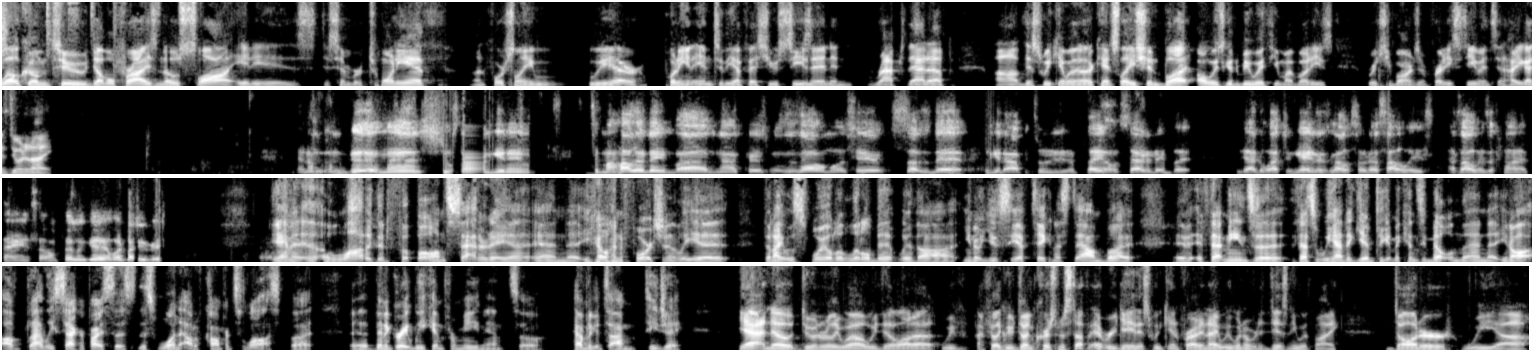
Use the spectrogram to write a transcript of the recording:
Welcome to Double Fries No Slaw. It is December 20th. Unfortunately, we are putting an end to the FSU season and wrapped that up uh, this weekend with another cancellation. But always good to be with you, my buddies Richie Barnes and Freddie Stevenson. How you guys doing tonight? And I'm I'm good, man. Starting to get in to my holiday vibes. Now Christmas is almost here. Sucks that we get the opportunity to play on Saturday, but we got to watch the Gators go, so that's always that's always a fun thing. So I'm feeling good. What about you, Rich? Yeah, man, a lot of good football on Saturday, uh, and uh, you know, unfortunately, uh, the night was spoiled a little bit with uh, you know UCF taking us down. But if, if that means uh, that's what we had to give to get McKenzie Milton, then uh, you know I'll, I'll, gladly sacrifice this this one out of conference loss. But uh, been a great weekend for me, man. So having a good time, TJ. Yeah, no, doing really well. We did a lot of we've I feel like we've done Christmas stuff every day this weekend. Friday night we went over to Disney with my daughter. We uh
